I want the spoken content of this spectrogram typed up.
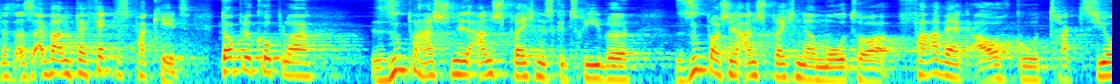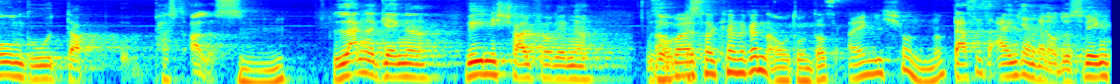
das ist einfach ein perfektes Paket. Doppelkuppler, super schnell ansprechendes Getriebe, super schnell ansprechender Motor, Fahrwerk auch gut, Traktion gut, da passt alles. Lange Gänge, wenig Schaltvorgänge. So, Aber es ist halt kein Rennauto und das eigentlich schon, ne? das ist eigentlich ein Rennauto. Deswegen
